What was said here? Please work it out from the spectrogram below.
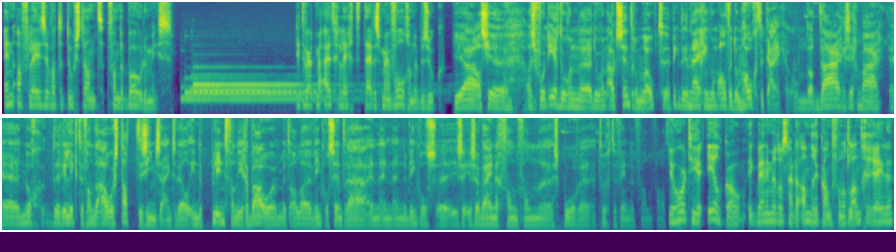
en aflezen wat de toestand van de bodem is. Dit werd me uitgelegd tijdens mijn volgende bezoek. Ja, als je, als je voor het eerst door een, eh, door een oud centrum loopt, heb ik de neiging om altijd omhoog te kijken. Omdat daar zeg maar, eh, nog de relicten van de oude stad te zien zijn. Terwijl in de plint van die gebouwen met alle winkelcentra en, en, en de winkels eh, is, er, is er weinig van, van uh, sporen terug te vinden. Van, van het... Je hoort hier Eelco. Ik ben inmiddels naar de andere kant van het land gereden.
